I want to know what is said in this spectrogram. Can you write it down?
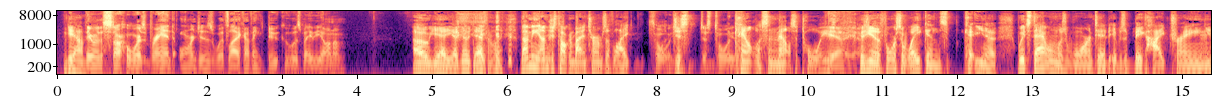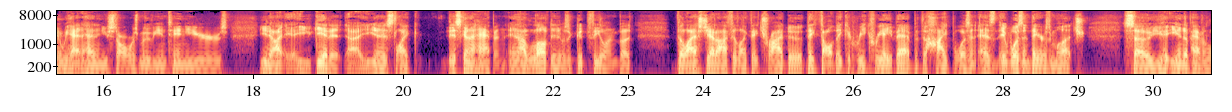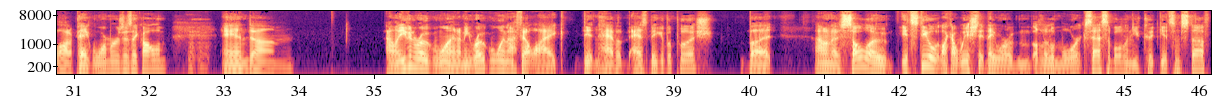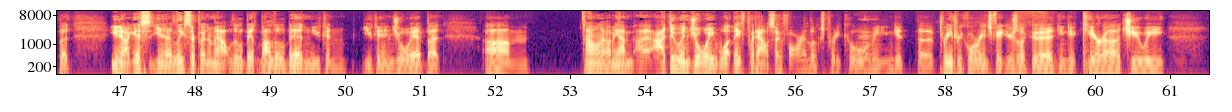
Yeah. there were the Star Wars brand oranges with like I think Dooku was maybe on them. Oh yeah, yeah, no, definitely. but I mean, I'm just talking about in terms of like Toys, just just toys. countless amounts of toys. Yeah, yeah. Because you know, the Force Awakens, you know, which that one was warranted. It was a big hype train. You know, we Mm-hmm. hadn't had a new Star Wars movie in ten years. You know, I, you get it. I, you know, it's like it's going to happen, and I Mm-hmm. loved it. It was a good feeling, but. The Last Jedi, I feel like they tried to, they thought they could recreate that, but the hype wasn't as, it wasn't there as much. So you, you end up having a lot of peg warmers, as they call them. Mm-hmm. And, um, I don't even Rogue One. I mean, Rogue One, I felt like didn't have a, as big of a push, but I don't know. Solo, it's still like I wish that they were a, a little more accessible and you could get some stuff. But you know, I guess you know at least they're putting them out little bit by little bit, and you can you can enjoy it. But um, I don't know. I mean, I'm, I, I do enjoy what they've put out so far. It looks pretty cool. I mean, you can get the three and three quarter inch figures look good. You can get Qi'ra, Chewie,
